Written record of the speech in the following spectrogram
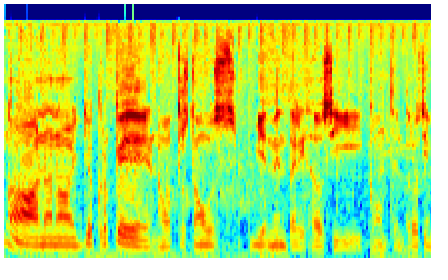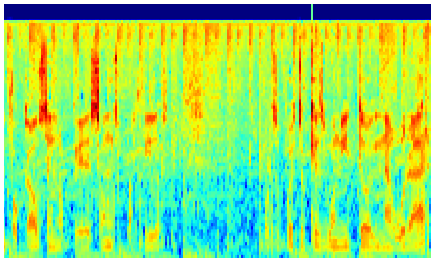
No, no, no, yo creo que nosotros estamos bien mentalizados y concentrados y enfocados en lo que son los partidos. Por supuesto que es bonito inaugurar,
